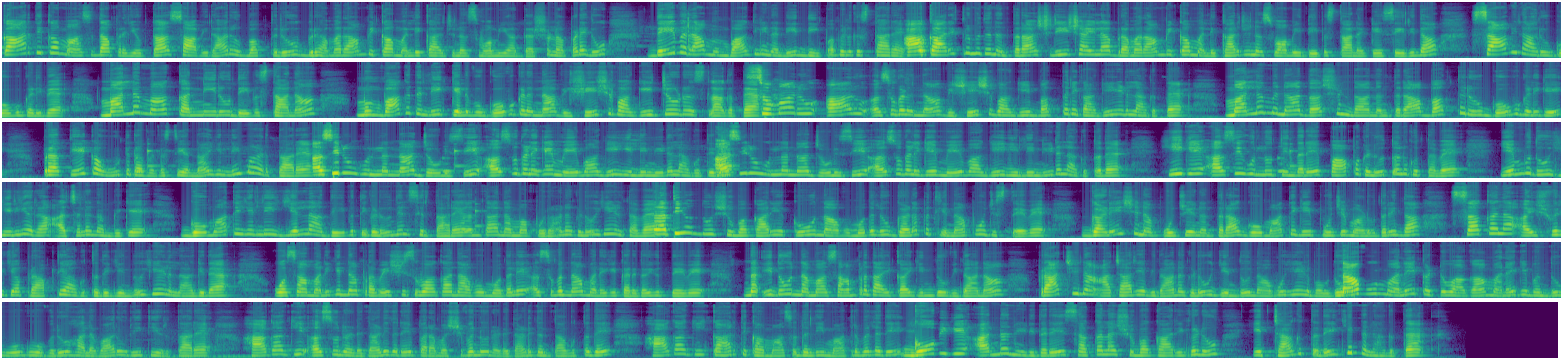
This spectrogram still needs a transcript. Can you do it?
ಕಾರ್ತಿಕ ಮಾಸದ ಪ್ರಯುಕ್ತ ಸಾವಿರಾರು ಭಕ್ತರು ಭ್ರಮರಾಂಬಿಕಾ ಮಲ್ಲಿಕಾರ್ಜುನ ಸ್ವಾಮಿಯ ದರ್ಶನ ಪಡೆದು ದೇವರ ಮುಂಬಾಗಿಲಿನಲ್ಲಿ ದೀಪ ಬೆಳಗಿಸುತ್ತಾರೆ. ಆ ಕಾರ್ಯಕ್ರಮದ ನಂತರ ಶ್ರೀಶೈಲ ಭ್ರಮರಾಂಬಿಕಾ ಮಲ್ಲಿಕಾರ್ಜುನ ಸ್ವಾಮಿ ದೇವಸ್ಥಾನಕ್ಕೆ ಸೇರಿದ ಸಾವಿರಾರು ಗೋವುಗಳಿವೆ. ಮಲ್ಲಮ್ಮ ಕನ್ನೀರು ದೇವಸ್ಥಾನ ಮುಂಭಾಗದಲ್ಲಿ ಕೆಲವು ಗೋವುಗಳನ್ನ ವಿಶೇಷವಾಗಿ ಜೋಡಿಸಲಾಗುತ್ತೆ. ಸುಮಾರು ಆರು ಹಸುಗಳನ್ನ ವಿಶೇಷವಾಗಿ ಭಕ್ತರಿಗಾಗಿ ಇಡಲಾಗುತ್ತೆ. ಮಲ್ಲಮ್ಮನ ದರ್ಶನದ ನಂತರ ಭಕ್ತರು ಗೋವುಗಳಿಗೆ ಪ್ರತ್ಯೇಕ ಊಟದ ವ್ಯವಸ್ಥೆಯನ್ನ ಇಲ್ಲಿ ಮಾಡುತ್ತಾರೆ ಹಸಿರು ಹುಲ್ಲನ್ನ ಜೋಡಿಸಿ ಹಸುಗಳಿಗೆ ಮೇವಾಗಿ ಇಲ್ಲಿ ನೀಡಲಾಗುತ್ತಿದೆ. ಹಸಿರು ಹುಲ್ಲನ್ನ ಜೋಡಿಸಿ ಹಸುಗಳಿಗೆ ಮೇವಾಗಿ ಇಲ್ಲಿ ನೀಡಲಾಗುತ್ತದೆ. ಹೀಗೆ ಹಸಿ ಹುಲ್ಲು ತಿಂದರೆ ಪಾಪಗಳು ತೊಲಗುತ್ತವೆ ಎಂಬುದು ಹಿರಿಯರ ಅಚಲ ನಂಬಿಕೆ. ಗೋಮಾತೆಯಲ್ಲಿ ಎಲ್ಲ ದೇವತೆಗಳು ನೆಲೆಸಿರ್ತಾರೆ ಅಂತ ನಮ್ಮ ಪುರಾಣಗಳು ಹೇಳ್ತವೆ. ಪ್ರತಿಯೊಂದು ಶುಭ ಕಾರ್ಯಕ್ಕೂ ನಾವು ಮೊದಲು ಗಣಪತಿಯನ್ನ ಪೂಜಿಸ್ತೇವೆ. ಗಣೇಶನ ಪೂಜೆಯ ನಂತರ ಗೋಮಾತೆಗೆ ಪೂಜೆ ಮಾಡುವುದರಿಂದ ಸಕಲ ಐಶ್ವರ್ಯ ಪ್ರಾಪ್ತಿಯಾಗುತ್ತದೆ ಎಂದು ಹೇಳಲಾಗಿದೆ. ಹೊಸ ಮನೆಯನ್ನ ಪ್ರವೇಶಿಸುವಾಗ ನಾವು ಮೊದಲೇ ಹಸುವನ್ನ ಮನೆಗೆ ಕರೆದೊಯ್ಯುತ್ತೇವೆ. ನ, ಇದು ನಮ್ಮ ಸಾಂಪ್ರದಾಯಿಕ ಹಿಂದೂ ವಿಧಾನ, ಪ್ರಾಚೀನ ಆಚಾರ್ಯ ವಿಧಾನಗಳು ಎಂದು ನಾವು ಹೇಳಬಹುದು. ನಾವು ಮನೆ ಕಟ್ಟುವಾಗ ಮನೆಗೆ ಬಂದು ಹೋಗುವವರು ಹಲವಾರು ರೀತಿ ಇರ್ತಾರೆ ಹಾಗಾಗಿ ಹಸು ನಡೆದಾಡಿದರೆ ಪರಮಶಿವನು ನಡೆದಾಡಿದಂತಾಗುತ್ತದೆ. ಹಾಗಾಗಿ ಕಾರ್ತಿಕ ಮಾಸದಲ್ಲಿ ಮಾತ್ರವಲ್ಲದೆ ಗೋವಿಗೆ ಅನ್ನ ನೀಡಿದರೆ ಸಕಲ ಶುಭ ಕಾರ್ಯಗಳು ಹೆಚ್ಚಾಗುತ್ತದೆ ಎನ್ನಲಾಗುತ್ತೆ.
